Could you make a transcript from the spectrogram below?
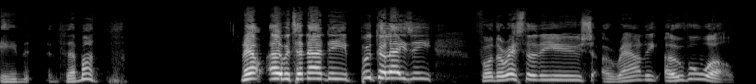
in the month. Now over to Nandi Buthelezi for the rest of the news around the oval world.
